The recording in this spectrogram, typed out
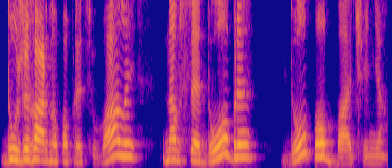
Дуже гарно попрацювали. На все добре. До побачення.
